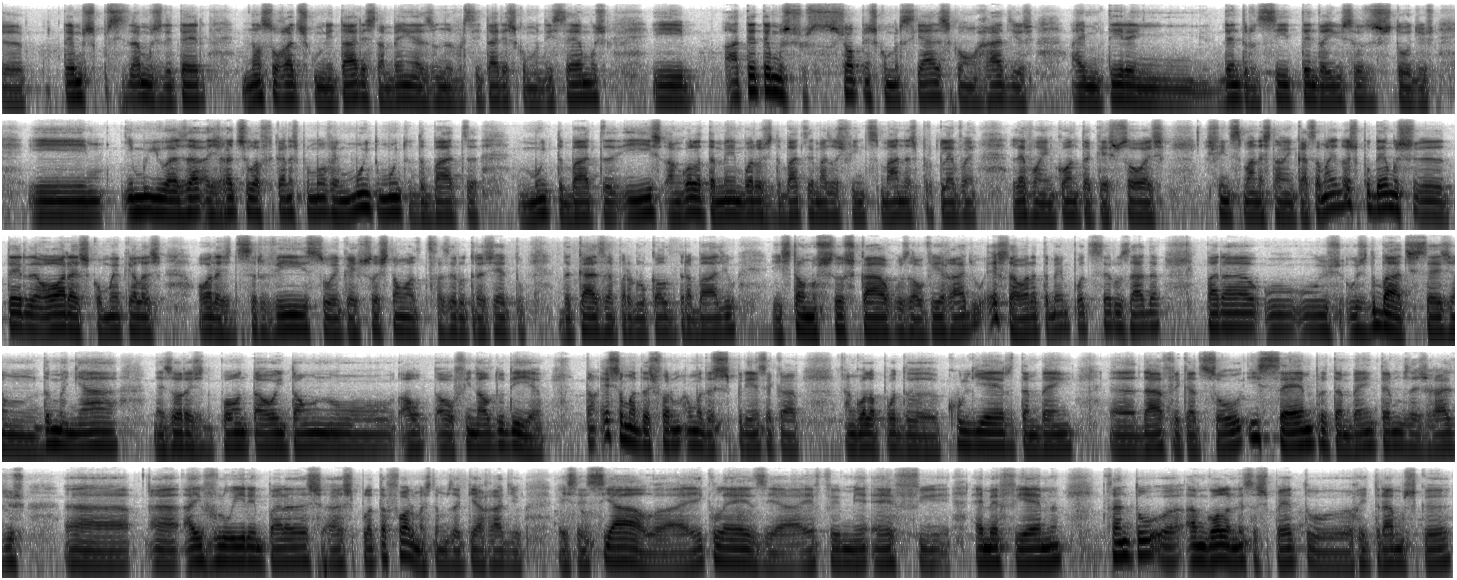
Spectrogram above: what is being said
Temos, precisamos de ter não só rádios comunitárias, também as universitárias, como dissemos, e até temos shoppings comerciais com rádios a emitirem dentro de si, tendo aí os seus estúdios. E, e as, as rádios sul-africanas promovem muito, muito debate, muito debate, e isso, Angola também, embora os debates é mais aos fins de semana, porque levam, levam em conta que as pessoas, os fins de semana estão em casa, mas nós podemos uh, ter horas como aquelas horas de serviço, em que as pessoas estão a fazer o trajeto de casa para o local de trabalho e estão nos seus carros a ouvir rádio, esta hora também pode ser usada para os, os debates, sejam de manhã, nas horas de ponta ou então no, ao, ao final do dia. Então, essa é uma das, formas, uma das experiências que a Angola pode colher também uh, da África do Sul e sempre também termos as rádios uh, uh, a evoluírem para as, as, plataformas. Temos aqui a Rádio Essencial, a Eclésia, a FM, F, MFM. Portanto, Angola, nesse aspecto, reiteramos que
